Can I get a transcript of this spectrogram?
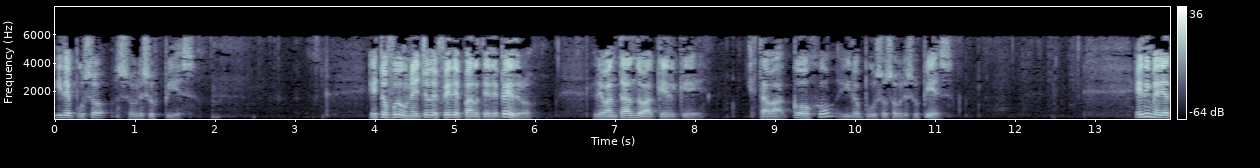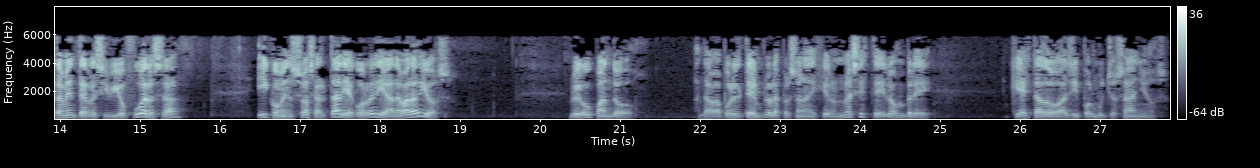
y le puso sobre sus pies. Esto fue un hecho de fe de parte de Pedro, levantando a aquel que estaba cojo y lo puso sobre sus pies. Él inmediatamente recibió fuerza y comenzó a saltar y a correr y a alabar a Dios. Luego, cuando andaba por el templo, las personas dijeron, ¿no es este el hombre que ha estado allí por muchos años?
